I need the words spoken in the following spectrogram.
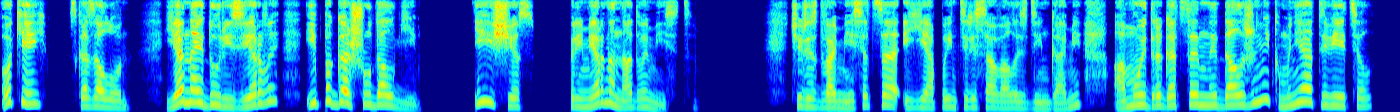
«Окей», — сказал он, — «я найду резервы и погашу долги». И исчез, примерно на два месяца. Через два месяца я поинтересовалась деньгами, а мой драгоценный должник мне ответил,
